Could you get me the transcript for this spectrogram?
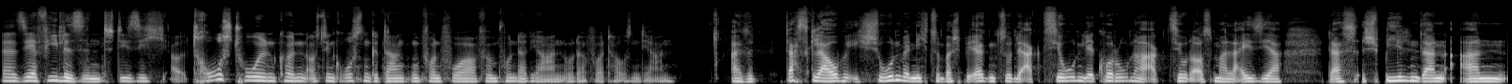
äh, sehr viele sind, die sich äh, Trost holen können aus den großen Gedanken von vor 500 Jahren oder vor 1000 Jahren. Also das glaube ich schon, wenn ich zum Beispiel irgend so eine Aktion, ja Corona-Aktion aus Malaysia, das spielen dann an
